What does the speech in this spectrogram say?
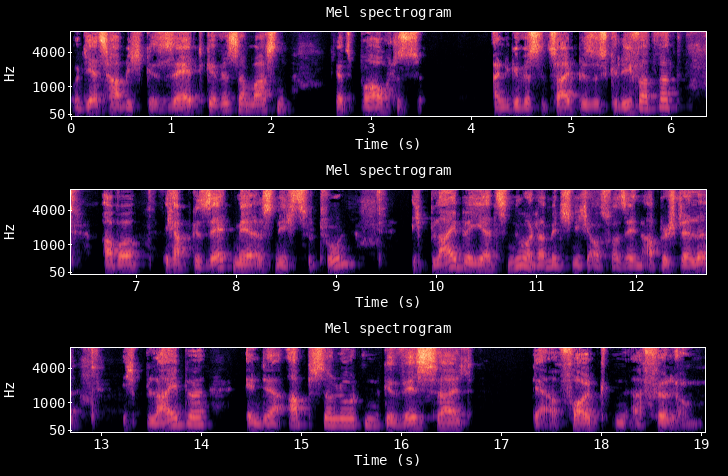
Und jetzt habe ich gesät gewissermaßen. Jetzt braucht es eine gewisse Zeit, bis es geliefert wird. Aber ich habe gesät, mehr ist nicht zu tun. Ich bleibe jetzt nur, damit ich nicht aus Versehen abbestelle, ich bleibe in der absoluten Gewissheit der erfolgten Erfüllung.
